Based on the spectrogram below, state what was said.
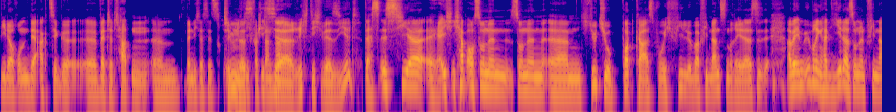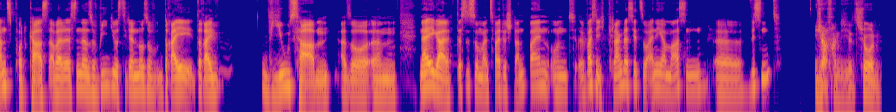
wiederum der Aktie gewettet hatten, ähm, wenn ich das jetzt Tim, richtig das verstanden ist habe. ja richtig versiert. Das ist hier, äh, ja, ich, ich habe auch so einen, so einen ähm, YouTube-Podcast, wo ich viel über Finanzen rede. Das ist, aber im Übrigen hat jeder so einen Finanzpodcast, aber das sind dann so Videos, die dann nur so drei, drei Views haben. Also, ähm, na egal, das ist so mein zweites Standbein und äh, weiß nicht, klang das jetzt so einigermaßen äh, wissend? Ja, fand ich jetzt schon.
